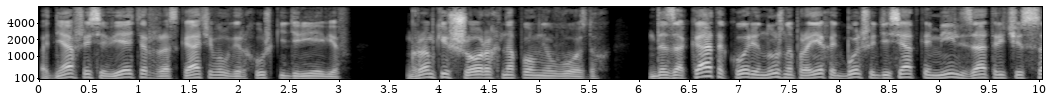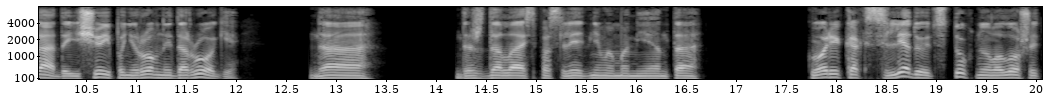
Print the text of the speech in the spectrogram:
Поднявшийся ветер раскачивал верхушки деревьев. Громкий шорох наполнил воздух. До заката Коре нужно проехать больше десятка миль за три часа, да еще и по неровной дороге. Да, дождалась последнего момента. Кори как следует стукнула лошадь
